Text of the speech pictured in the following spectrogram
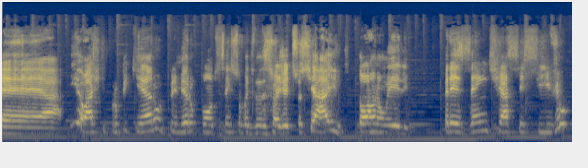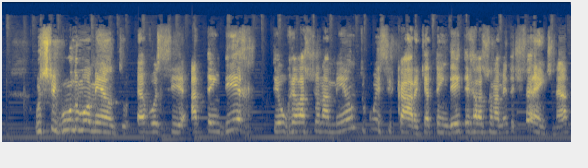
É... E eu acho que para o pequeno, o primeiro ponto, sem sombra de dúvida, são as redes sociais, que tornam ele presente e acessível. O segundo momento é você atender, ter o um relacionamento com esse cara, que atender e ter relacionamento é diferente, né?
